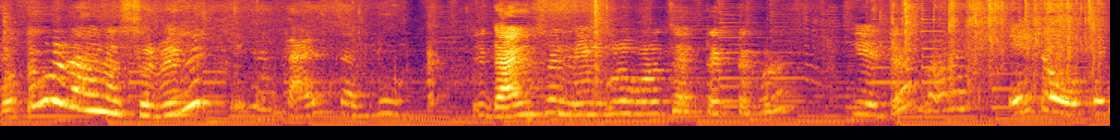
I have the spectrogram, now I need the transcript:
কতগুলো dinosaur baby? It's a dinosaur book. এই ডাইনোসর নেমগুলো বলো তো একটা একটা করে। কি এটা? এটা ওপেন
